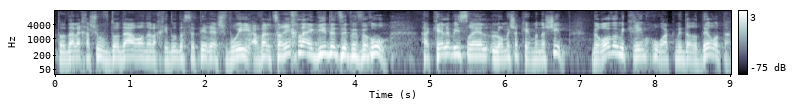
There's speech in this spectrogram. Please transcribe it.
ותודה לך שוב, דוד אהרון, על החידוד הסאטירי השבועי, אבל צריך להגיד את זה בבירור. הכלא בישראל לא משקם אנשים. ברוב המקרים הוא רק מדרדר אותם.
